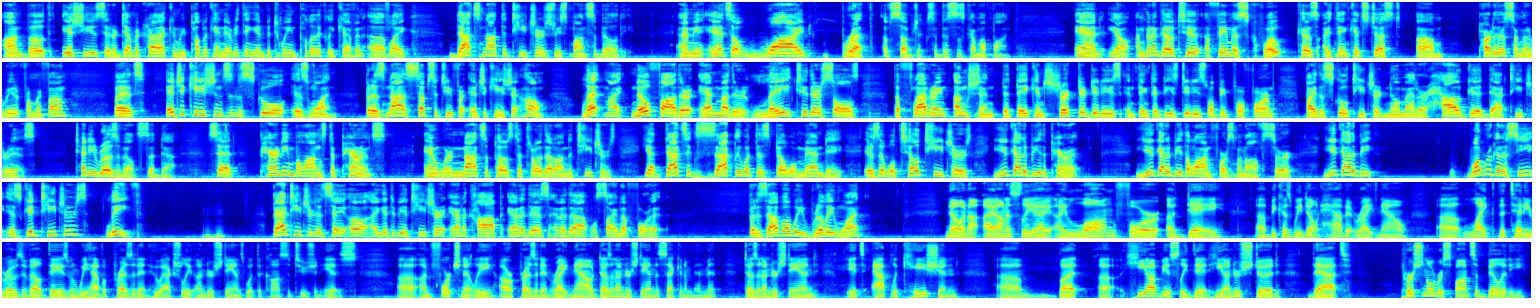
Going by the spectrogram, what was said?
on both issues that are Democratic and Republican, and everything in between politically, Kevin, of like, that's not the teacher's responsibility. I mean, and it's a wide breadth of subjects that this has come up on. And, you know, I'm going to go to a famous quote because I think it's just um, part of this. So I'm going to read it from my phone. But it's educations in the school is one, but it's not a substitute for education at home. Let my no father and mother lay to their souls the flattering unction that they can shirk their duties and think that these duties will be performed by the school teacher no matter how good that teacher is. Teddy Roosevelt said that. Said parenting belongs to parents and we're not supposed to throw that on the teachers. Yet that's exactly what this bill will mandate is it will tell teachers you got to be the parent, you got to be the law enforcement officer, you got to be what we're going to see is good teachers leave. Bad teachers that say, "Oh, I get to be a teacher and a cop and a this and a that," will sign up for it. But is that what we really want? No, and I, I honestly, I, I long for a day uh, because we don't have it right now. Uh, like the Teddy Roosevelt days when we have a president who actually understands what the Constitution is. Uh, unfortunately, our president right now doesn't understand the Second Amendment, doesn't understand its application, um, but uh, he obviously did. He understood that personal responsibility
